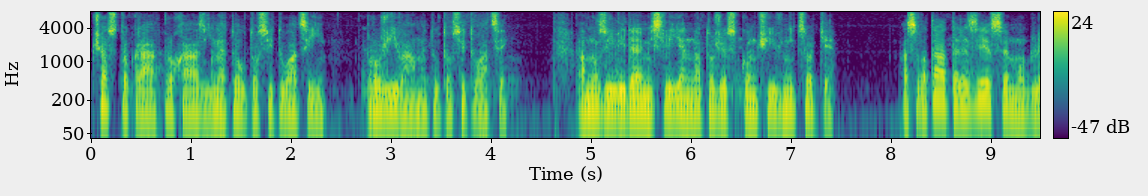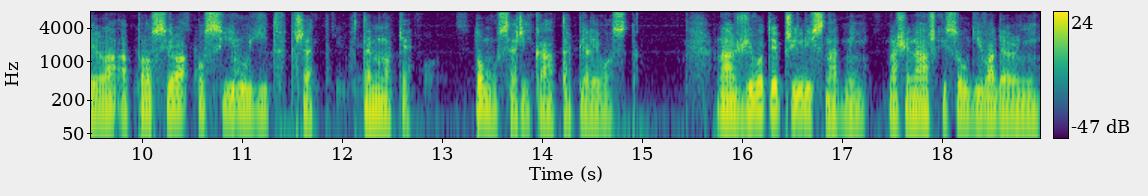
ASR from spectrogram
Častokrát procházíme touto situací, prožíváme tuto situaci. A mnozí lidé myslí jen na to, že skončí v nicotě. A svatá Terezie se modlila a prosila o sílu jít vpřed, v temnotě. Tomu se říká trpělivost. Náš život je příliš snadný, naše nářky jsou divadelní,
